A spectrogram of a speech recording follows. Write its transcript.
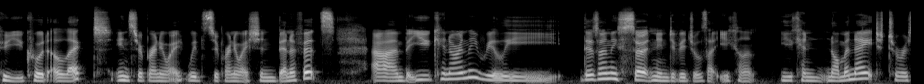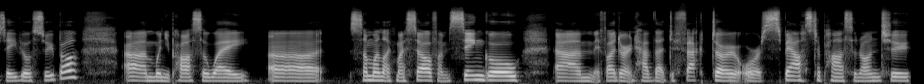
who you could elect in superannuation with superannuation benefits, um, but you can only really there's only certain individuals that you can you can nominate to receive your super um, when you pass away. Uh, someone like myself, I'm single, um, if I don't have that de facto or a spouse to pass it on to,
